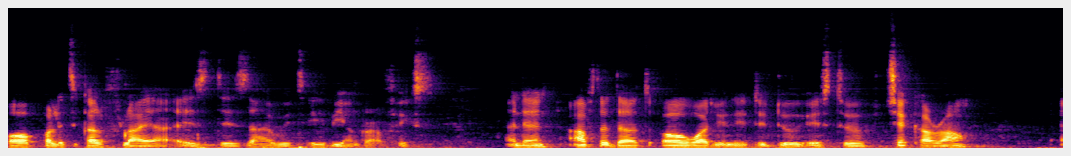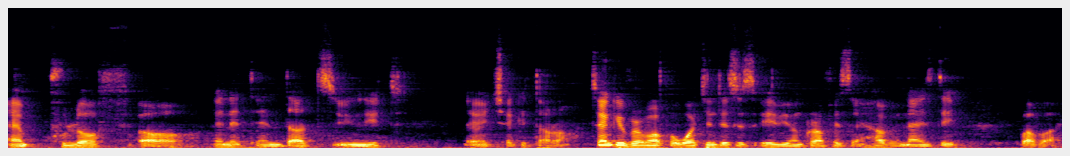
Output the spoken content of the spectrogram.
or political flyer is designed with ABN graphics and then after that all what you need to do is to check around and pull off uh, anything that you need. Let me check it around. Thank you very much for watching. This is ABN Graphics and have a nice day. Bye bye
